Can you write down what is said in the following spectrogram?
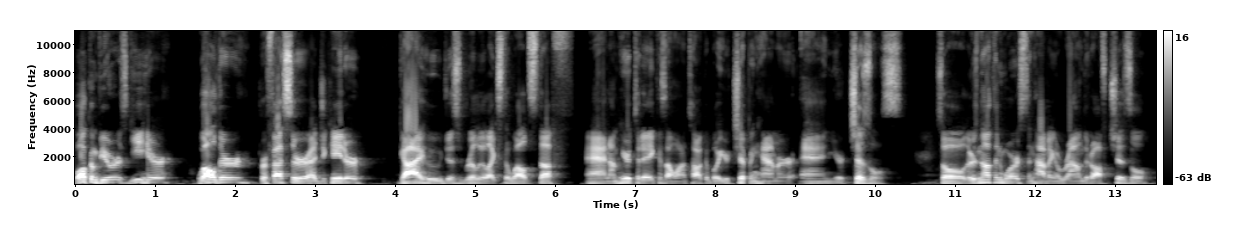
Welcome viewers, Guy here, welder, professor, educator, guy who just really likes to weld stuff. And I'm here today because I want to talk about your chipping hammer and your chisels. So there's nothing worse than having a rounded off chisel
